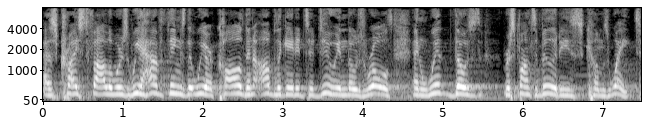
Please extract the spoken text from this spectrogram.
as Christ followers, we have things that we are called and obligated to do in those roles. And with those responsibilities comes weight.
